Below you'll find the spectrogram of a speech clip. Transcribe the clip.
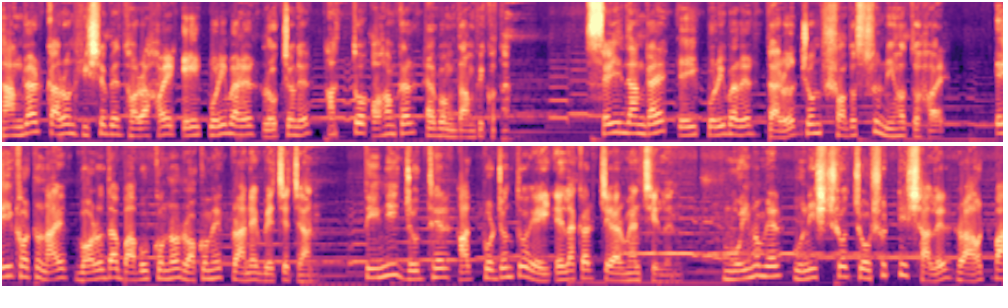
দাঙ্গার কারণ হিসেবে ধরা হয় এই পরিবারের লোকজনের আত্ম অহংকার এবং দাম্ভিকতা। সেই দাঙ্গায় এই পরিবারের তেরো জন সদস্য নিহত হয়। এই ঘটনায় বড়দা বাবু কোনো রকমে প্রাণে বেঁচে যান। তিনি যুদ্ধের আগ পর্যন্ত এই এলাকার চেয়ারম্যান ছিলেন। মৈনমের উনিশশো চৌষট্টি সালের রাউট বা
